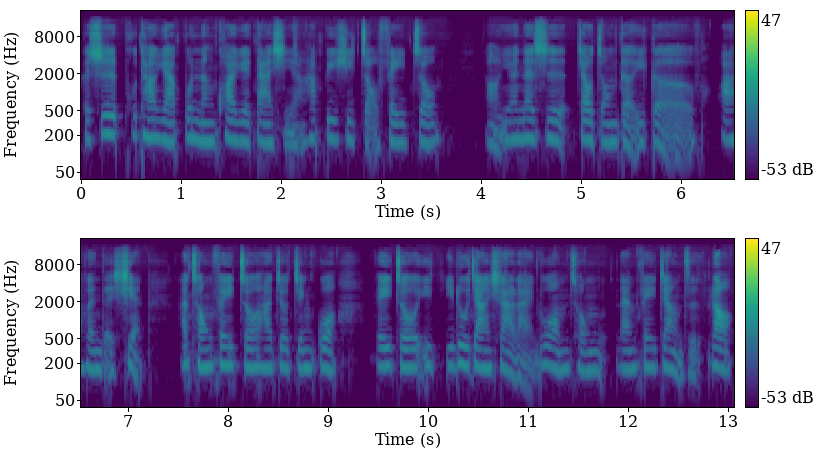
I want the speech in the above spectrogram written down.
可是葡萄牙不能跨越大西洋，它必须走非洲啊，因为那是教宗的一个划分的线。它从非洲，它就经过非洲一一路这样下来。如果我们从南非这样子绕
